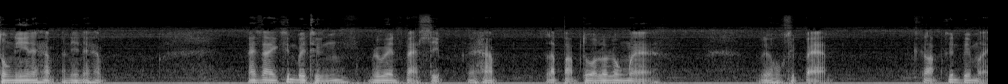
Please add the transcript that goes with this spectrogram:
ตรงนี้นะครับ อันนี้นะครับไอไซขึ้นไปถึงบริเวณ 80 นะครับ แล้วปรับตัวลดลงมาเหลือ 68 กลับขึ้นไปใหม่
